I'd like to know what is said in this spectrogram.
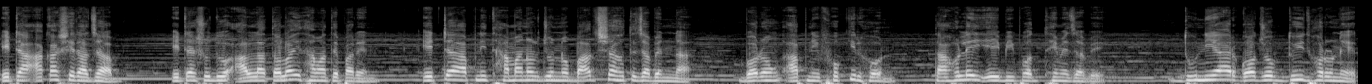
এটা আকাশের আজাব এটা শুধু আল্লাহ তলাই থামাতে পারেন। এটা আপনি থামানোর জন্য বাদশাহ হতে যাবেন না, বরং আপনি ফকির হন, তাহলেই এই বিপদ থেমে যাবে। দুনিয়ার গজব দুই ধরনের,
